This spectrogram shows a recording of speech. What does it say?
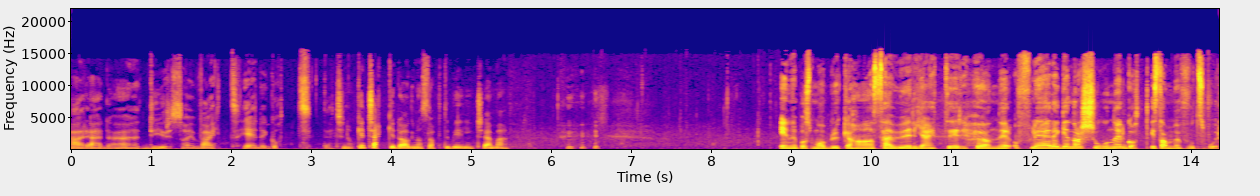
her er det dyr som jeg veit har det godt. Det er ikke noen kjekk dag når slaktebilen kommer. Inne på småbruket har sauer, geiter, høner og flere generasjoner gått i samme fotspor.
